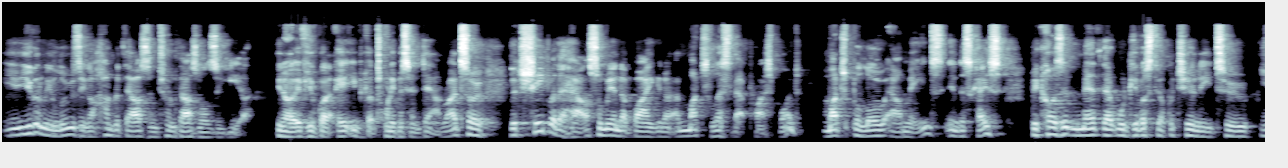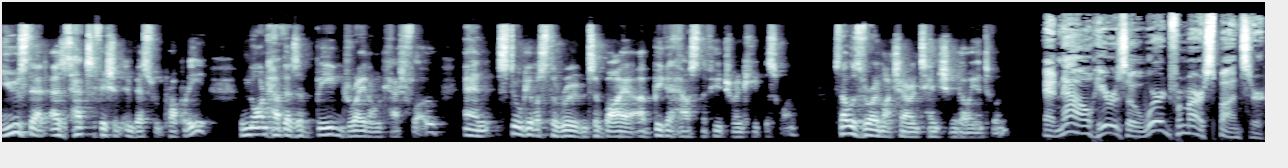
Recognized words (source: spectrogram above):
You're going to be losing $100,000, $200,000 a year you know, if you've got if you've got 20% down, right? So the cheaper the house, and we end up buying, you know, a much less of that price point, much below our means in this case, because it meant that would give us the opportunity to use that as a tax efficient investment property, not have that as a big drain on cash flow, and still give us the room to buy a bigger house in the future and keep this one. So that was very much our intention going into it. And now, here's a word from our sponsor.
